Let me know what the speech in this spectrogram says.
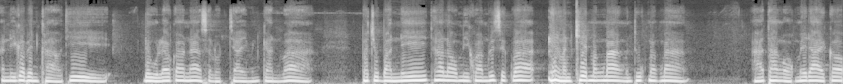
อันนี้ก็เป็นข่าวที่ดูแล้วก็น่าสลดใจเหมือนกันว่า ปัจจุบันนี้ถ้าเรามีความรู้สึกว่ามันเครียดมาก ๆ มันทุกข์มาก ๆ หาทางออกไม่ได้ก็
